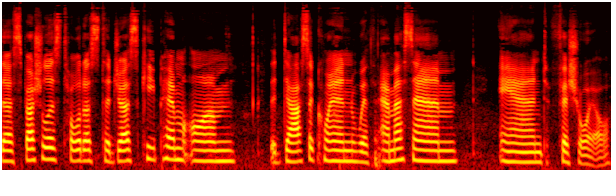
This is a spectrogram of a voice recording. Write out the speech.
the specialist told us to just keep him on the Dasuquin with MSM and fish oil.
